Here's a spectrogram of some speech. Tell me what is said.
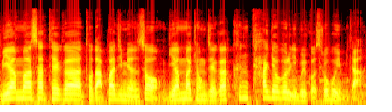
미얀마 사태가 더 나빠지면서 미얀마 경제가 큰 타격을 입을 것으로 보입니다.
